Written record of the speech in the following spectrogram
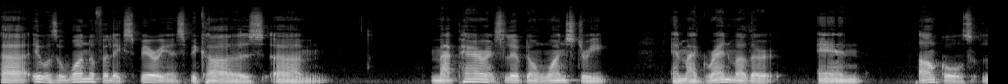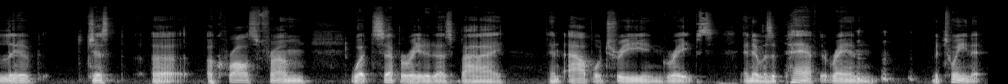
Uh, it was a wonderful experience because um, my parents lived on one street, and my grandmother and uncles lived just uh, across from what separated us by an apple tree and grapes, and there was a path that ran between it.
